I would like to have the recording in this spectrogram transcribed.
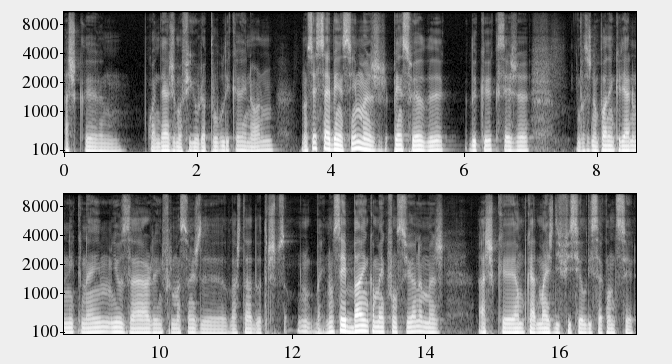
acho que quando és uma figura pública enorme, não sei se é bem assim, mas penso eu de, de que, que seja vocês não podem criar um nickname e usar informações de lá está de outras pessoas. Bem, não sei bem como é que funciona, mas acho que é um bocado mais difícil disso acontecer.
